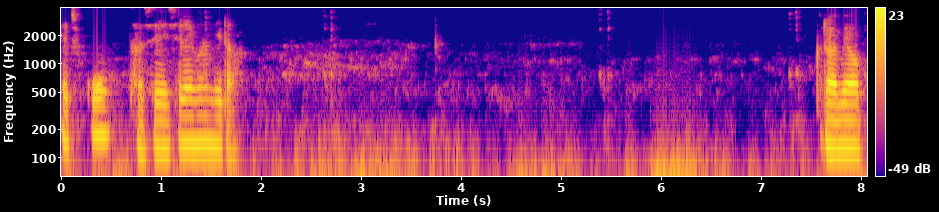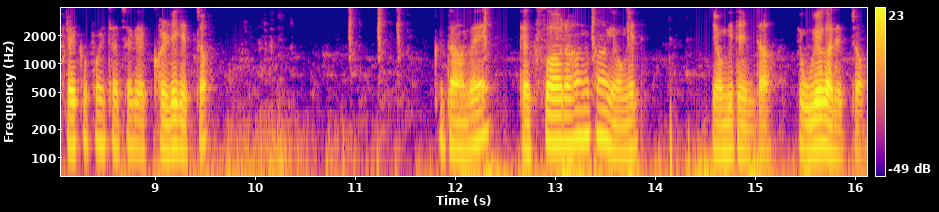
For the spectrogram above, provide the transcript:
해주고 다시 실행합니다 그러면 브레이크 포인트 쪽에 걸리겠죠 그 다음에 XR은 항상 0이, 0이 됩니다. 우회가 됐죠.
